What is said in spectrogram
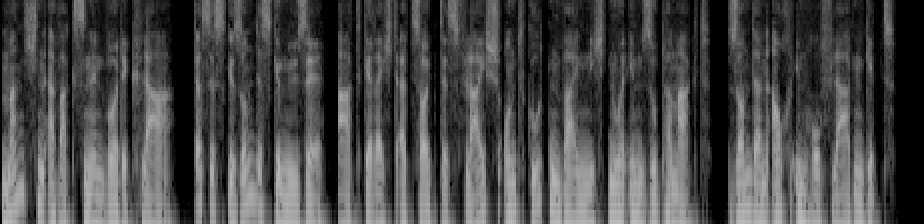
Manchen Erwachsenen wurde klar, dass es gesundes Gemüse, artgerecht erzeugtes Fleisch und guten Wein nicht nur im Supermarkt, sondern auch im Hofladen gibt.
